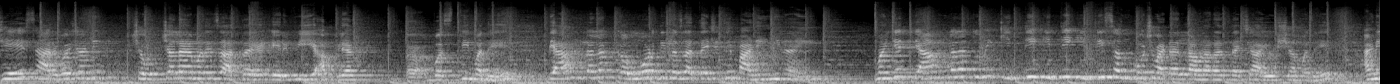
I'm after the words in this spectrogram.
जे सार्वजनिक शौचालयामध्ये जात आहे एरवी आपल्या वस्तीमध्ये त्या मुलाला कमोड दिलं जातं आहे जिथे पाणीही नाही. म्हणजे त्या मुलाला तुम्ही किती किती किती संकोच वाटायला लावणार आहात त्याच्या आयुष्यामध्ये? आणि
